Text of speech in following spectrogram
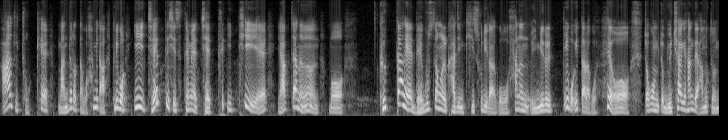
아주 좋게 만들었다고 합니다. 그리고 이 Z 시스템의 ZET의 약자는 뭐 극강의 내구성을 가진 기술이라고 하는 의미를 띠고 있다라고 해요. 조금 좀 유치하긴 한데 아무튼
